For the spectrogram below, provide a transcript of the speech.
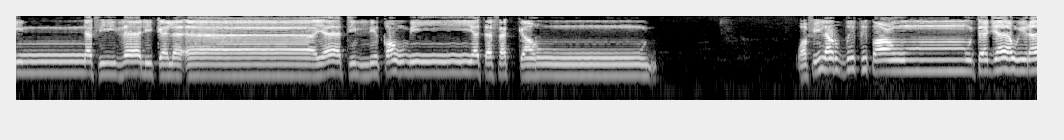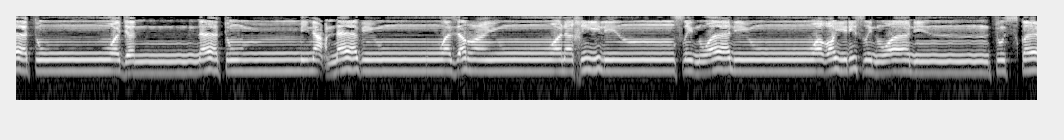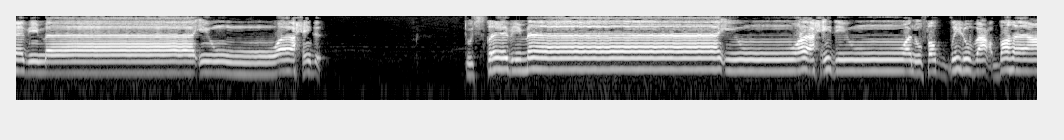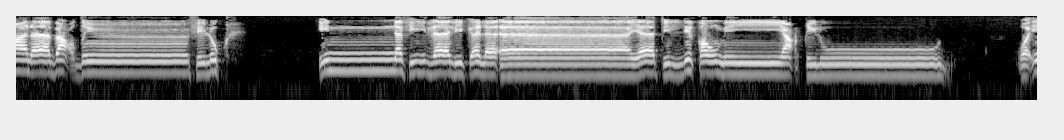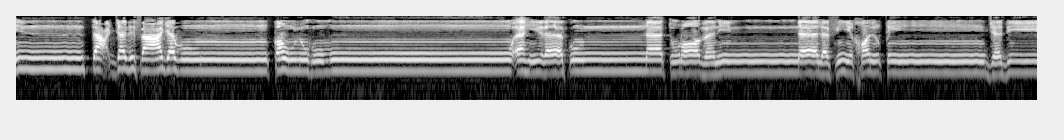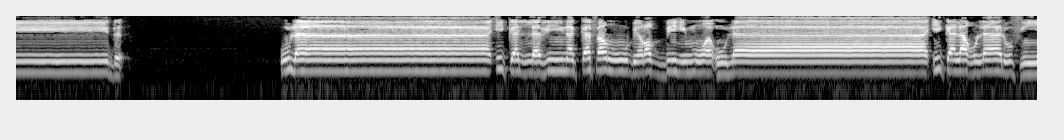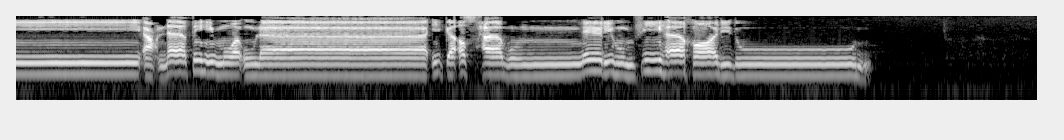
ان في ذلك لايات لقوم يتفكرون وفي الأرض قطع متجاورات وجنات من أعناب وزرع ونخيل صنوان وغير صنوان تسقى بماء واحد تسقى بماء واحد ونفضل بعضها على بعض في لكل إن في ذلك لآيات لقوم يعقلون وان تعجب فعجب قولهم أهذا كنا ترابا إنا لفي خلق جديد أولئك الذين كفروا بربهم وأولئك الأغلال في أعناقهم وأولئك أصحاب النار هم فيها خالدون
